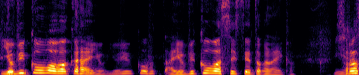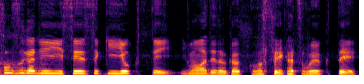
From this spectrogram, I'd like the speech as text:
予備校は分からんよ。予備校、あ、予備校は推薦とかないか。それはさすがに成績良くて、今までの学校生活も良くて、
